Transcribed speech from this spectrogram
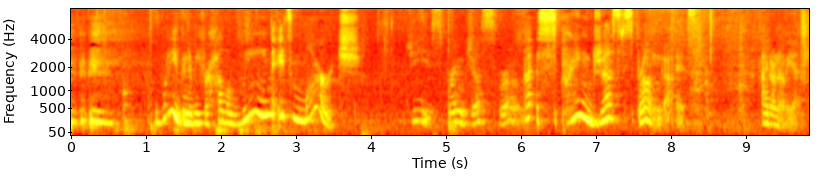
what are you gonna be for Halloween? It's March. Geez, spring just sprung. Uh, spring just sprung, guys. I don't know yet.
